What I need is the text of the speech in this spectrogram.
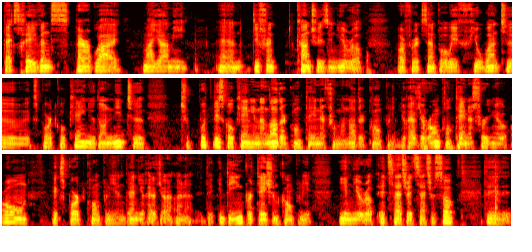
tax havens Paraguay Miami and different countries in Europe. Or for example, if you want to export cocaine, you don't need to to put this cocaine in another container from another company. You have your own containers for your own export company, and then you have your uh, the, the importation company in Europe, etc., etc. So the,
